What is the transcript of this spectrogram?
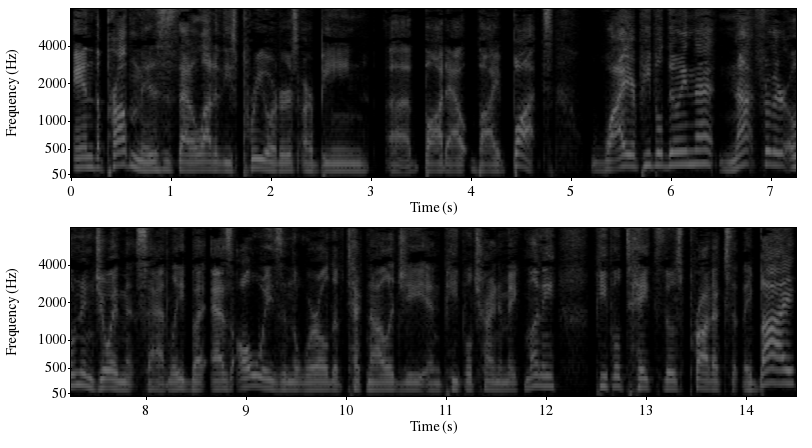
And the problem is, is that a lot of these pre-orders are being uh, bought out by bots. Why are people doing that? Not for their own enjoyment, sadly, but as always in the world of technology and people trying to make money, people take those products that they buy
